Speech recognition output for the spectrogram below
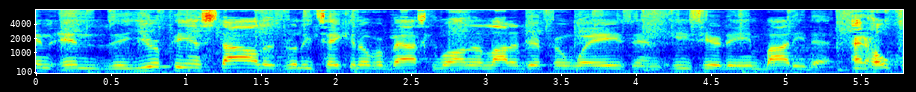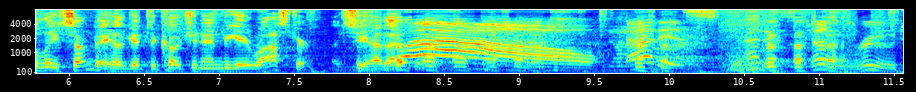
and, and the European style is really taking over basketball in a lot of different ways, and he's here to embody that. And hopefully someday he'll get to coach an NBA roster. Let's see how that Wow, that is that is just rude.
